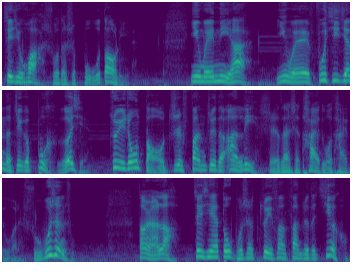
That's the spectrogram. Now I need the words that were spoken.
这句话说的是不无道理的。因为溺爱，因为夫妻间的这个不和谐，最终导致犯罪的案例实在是太多太多了，数不胜数。当然了，这些都不是罪犯犯罪的借口。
